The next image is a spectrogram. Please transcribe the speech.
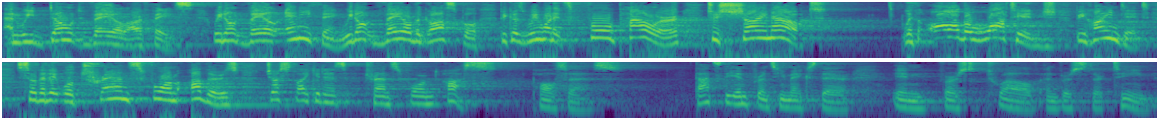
And we don't veil our face. We don't veil anything. We don't veil the gospel because we want its full power to shine out with all the wattage behind it so that it will transform others just like it has transformed us, Paul says. That's the inference he makes there in verse 12 and verse 13.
